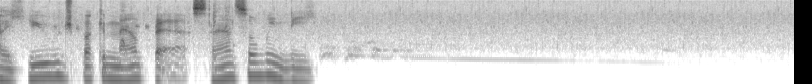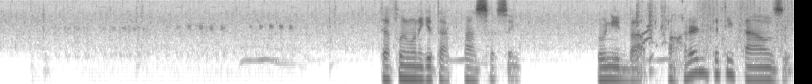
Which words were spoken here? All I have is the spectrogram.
A huge bucket mouth bass. That's what we need. Definitely want to get that processing. We need about 150,000.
